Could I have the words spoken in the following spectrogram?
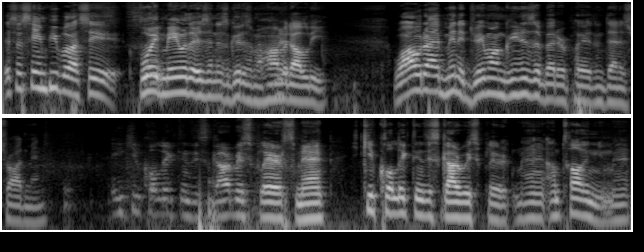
It's the same people that say Floyd Mayweather isn't as good as Muhammad Ali. Why would I admit it? Draymond Green is a better player than Dennis Rodman. You keep collecting these garbage players, man. He keep collecting these garbage players, man. I'm telling you, man.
